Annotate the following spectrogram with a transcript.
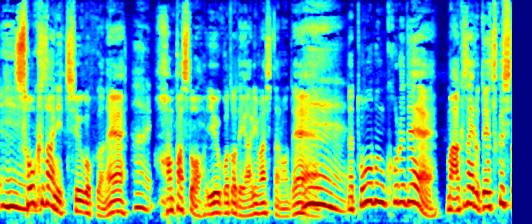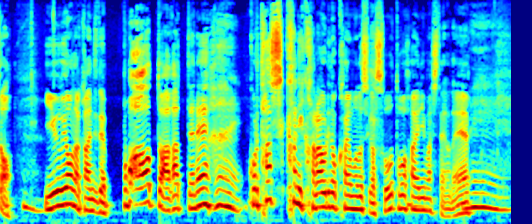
えー、即座に中国がね、はい、反発ということでやりましたので、えー、当分これで、まあ、悪材料出尽くしというような感じで、ボボーっと上がってね、はい、これ確かに空売りの買い戻しが相当入りましたよね。えー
